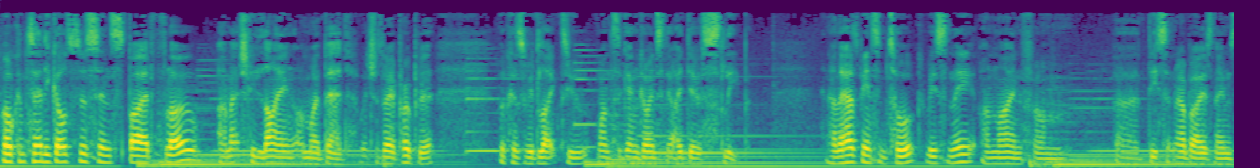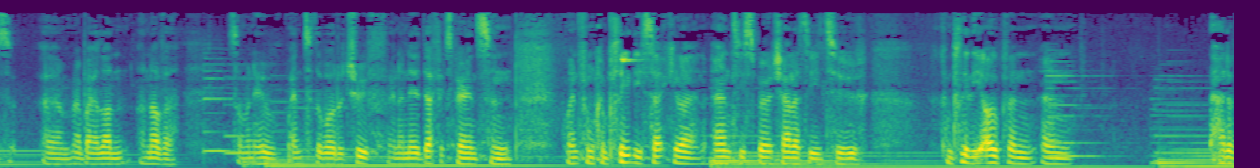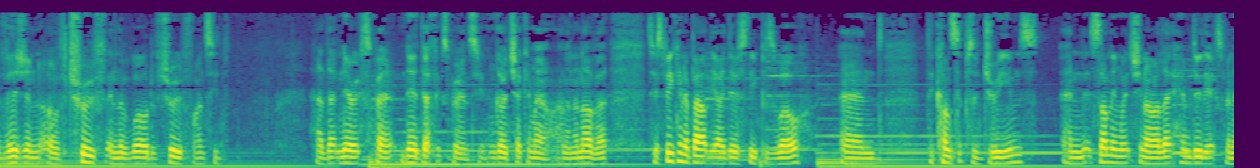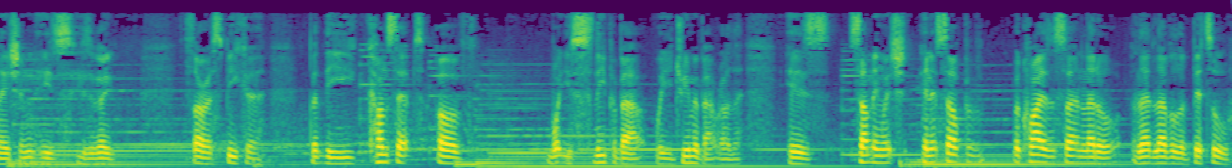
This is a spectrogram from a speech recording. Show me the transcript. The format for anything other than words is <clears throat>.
Welcome to Eli Goldsmith's Inspired Flow. I'm actually lying on my bed, which is very appropriate because we'd like to once again go into the idea of sleep. Now there has been some talk recently online from a decent rabbi, his name's um, Rabbi Alon Anava, someone who went to the world of truth in a near-death experience and went from completely secular and anti-spirituality to completely open and had a vision of truth in the world of truth once he had that near exper- near death experience. You can go check him out. And then another. So he's speaking about the idea of sleep as well and the concepts of dreams. And it's something which, you know, I'll let him do the explanation. He's, he's a very thorough speaker. But the concept of what you sleep about, what you dream about rather, is something which in itself requires a certain level, level of bittul,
